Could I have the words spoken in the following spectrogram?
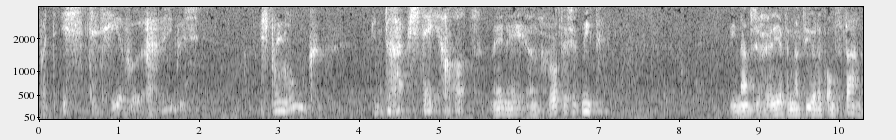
wat is dit hier voor griebus? Een spelonk? Een druipsteengrot? Nee, nee, een grot is het niet. Die naam suggereert een natuurlijk ontstaan.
